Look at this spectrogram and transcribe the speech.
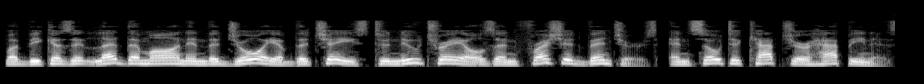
but because it led them on in the joy of the chase to new trails and fresh adventures, and so to capture happiness.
